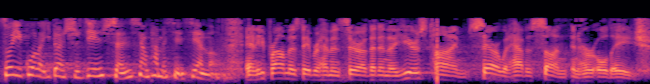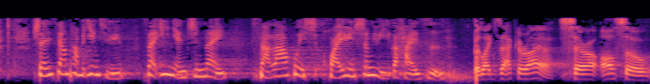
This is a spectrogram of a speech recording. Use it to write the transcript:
所以过了一段时间，神向他们显现了。 and he promised Abraham and Sarah that in a year's time, Sarah would have a son in her old age. 神向他们应许，在一年之内， 撒拉会怀孕生育一个孩子。 But like Zechariah, Sarah also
